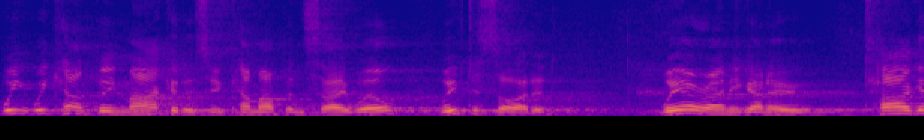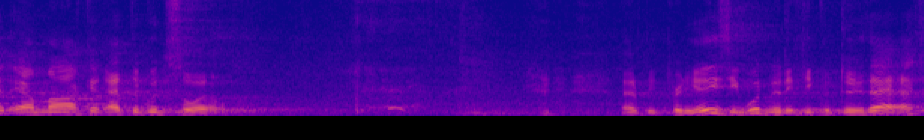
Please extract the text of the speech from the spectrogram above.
We, we can't be marketers who come up and say, well, we've decided we're only going to target our market at the good soil. That'd be pretty easy, wouldn't it, if you could do that?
